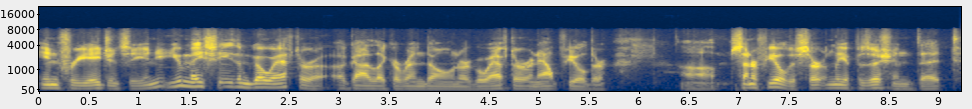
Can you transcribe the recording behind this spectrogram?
in free agency, and you, you may see them go after a, a, guy like a Rendon or go after an outfielder. Uh, center field is certainly a position that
